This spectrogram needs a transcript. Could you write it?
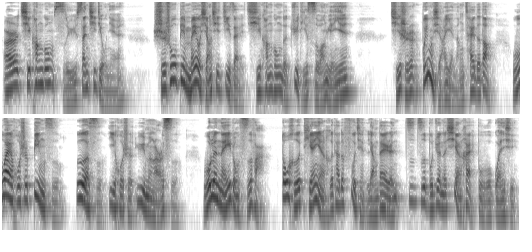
而齐康公死于三七九年。史书并没有详细记载齐康公的具体死亡原因，其实不用想也能猜得到，无外乎是病死、饿死，亦或是郁闷而死。无论哪一种死法，都和田衍和他的父亲两代人孜孜不倦的陷害不无关系。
